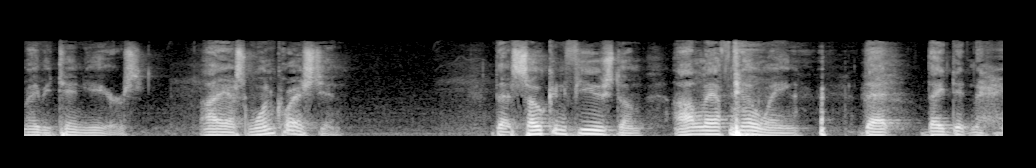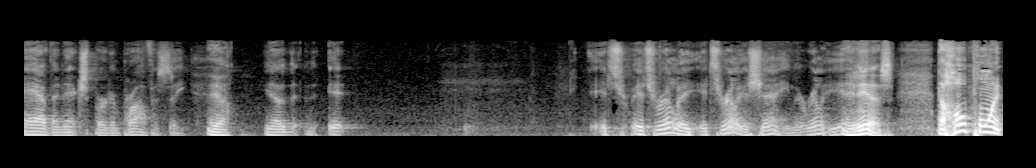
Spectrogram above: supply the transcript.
maybe 10 years, I asked one question that so confused them, I left knowing that they didn't have an expert in prophecy. Yeah. You know, it it's it's really it's really a shame. It really is. It is. The whole point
